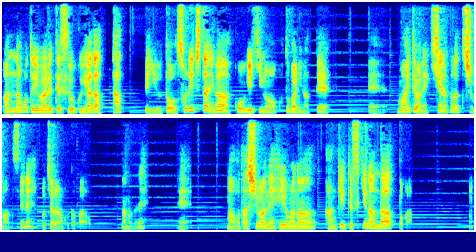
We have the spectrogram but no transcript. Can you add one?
あんなこと言われてすごく嫌だったっていうと、それ自体が攻撃の言葉になって、えー、まあ相手はね、聞けなくなってしまうんですよね。こちらの言葉を。なのでね、えー、まあ私はね、平和な関係って好きなんだとか、うん、っ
